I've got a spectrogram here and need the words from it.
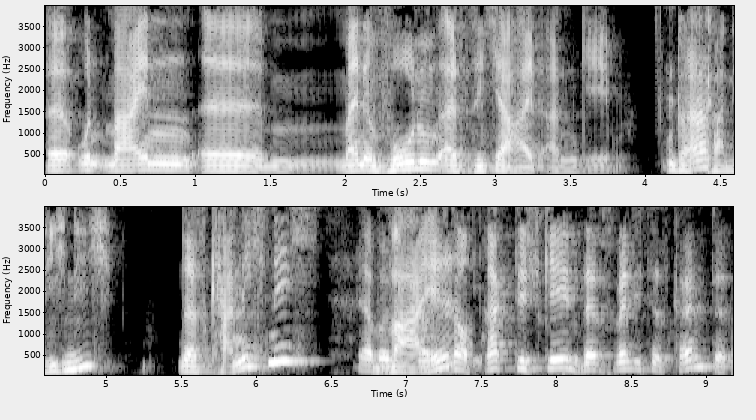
äh, und mein, äh, meine Wohnung als Sicherheit angeben. Und das ja? kann ich nicht? Das kann ich nicht. Ja, aber weil es auch praktisch gehen, selbst wenn ich das könnte.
